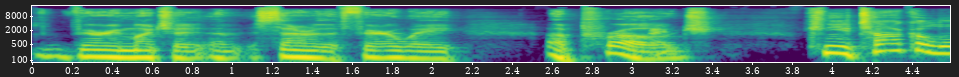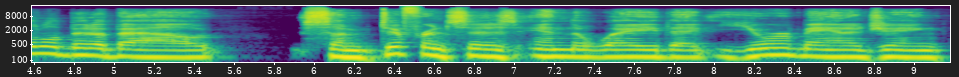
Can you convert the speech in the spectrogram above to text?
very much a, a center of the fairway approach. Right. Can you talk a little bit about some differences in the way that you're managing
